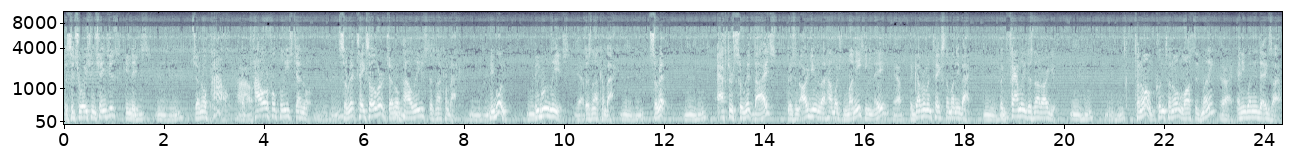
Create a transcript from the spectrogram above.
the situation changes, he leaves. General Pao, Pao. a powerful police general. Sarit takes over, General Pao leaves, does not come back. Pibun, Pibun leaves, Yep. does not come back. Sarit. Mm-hmm. After Sarit dies, there's an argument about how much money he made. Yep. The government takes the money back. Mm-hmm. The family does not argue. Mm-hmm. Tanom, Kun Tanom lost his money, Right. and he went into exile.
